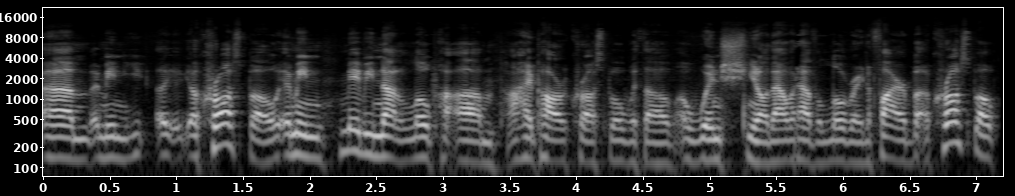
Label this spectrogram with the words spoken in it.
Um, I mean, a, crossbow, I mean, maybe not a low, um, a high-powered crossbow with a, a, winch, you know, that would have a low rate of fire, but a crossbow,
